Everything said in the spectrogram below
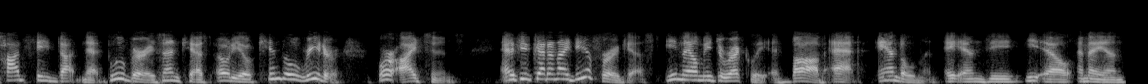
Podfeed.net, Blueberry, Zencast, Audio, Kindle Reader, or iTunes. And if you've got an idea for a guest, email me directly at bob at andelman, A-N-D-E-L-M-A-N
